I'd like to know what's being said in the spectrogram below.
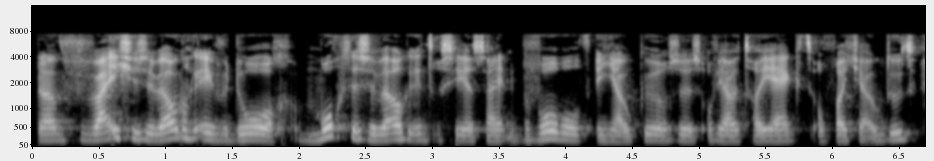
Dan verwijs je ze wel nog even door, mochten ze wel geïnteresseerd zijn, bijvoorbeeld in jouw cursus of jouw traject of wat je ook doet,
